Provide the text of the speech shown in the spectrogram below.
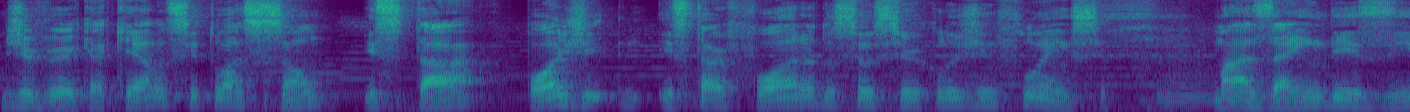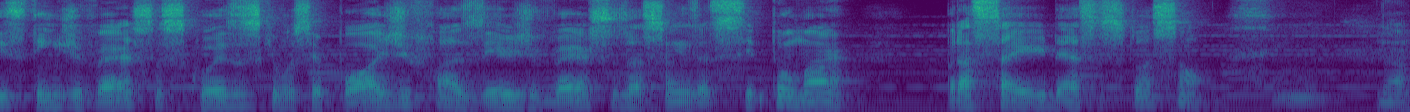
de ver que aquela situação está pode estar fora do seu círculo de influência. Sim. Mas ainda existem diversas coisas que você pode fazer, diversas ações a se tomar para sair dessa situação, Sim. né?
